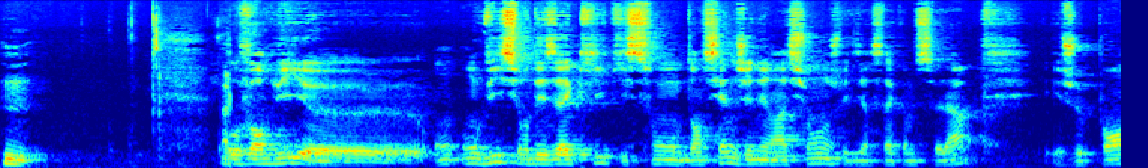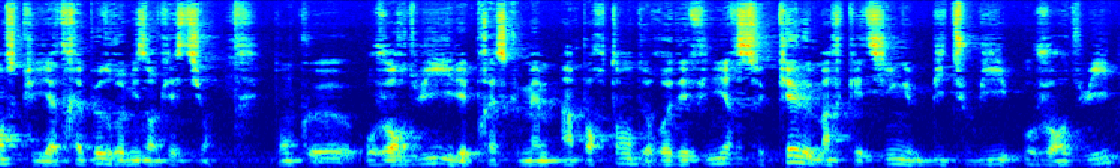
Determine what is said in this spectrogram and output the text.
Hmm. Aujourd'hui, euh, on, vit sur des acquis qui sont d'anciennes générations, je vais dire ça comme cela, et je pense qu'il y a très peu de remise en question. Donc euh, aujourd'hui, il est presque même important de redéfinir ce qu'est le marketing B2B aujourd'hui.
